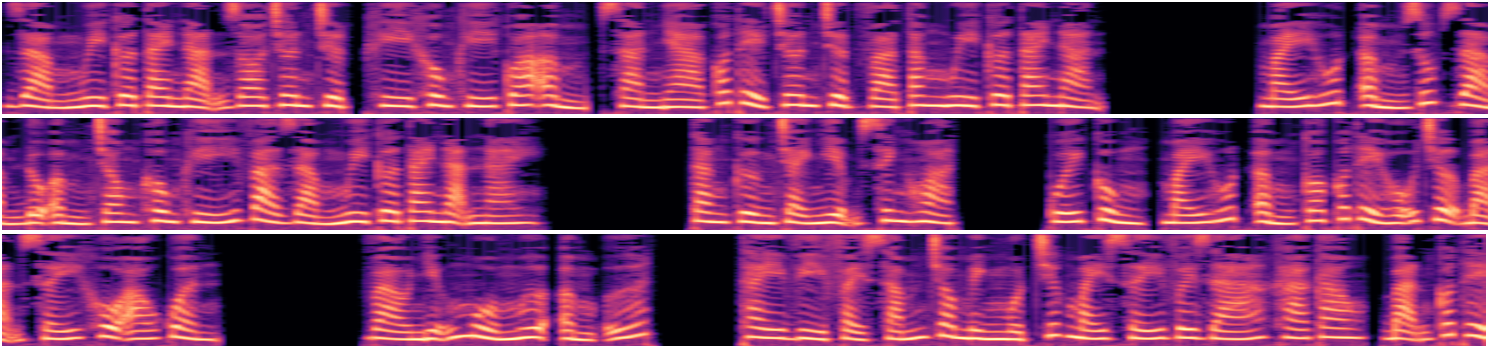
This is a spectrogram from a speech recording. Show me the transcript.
Giảm nguy cơ tai nạn do trơn trượt khi không khí quá ẩm, sàn nhà có thể trơn trượt và tăng nguy cơ tai nạn. Máy hút ẩm giúp giảm độ ẩm trong không khí và giảm nguy cơ tai nạn này. Tăng cường trải nghiệm sinh hoạt. Cuối cùng, máy hút ẩm có có thể hỗ trợ bạn sấy khô áo quần. Vào những mùa mưa ẩm ướt, thay vì phải sắm cho mình một chiếc máy sấy với giá khá cao, bạn có thể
